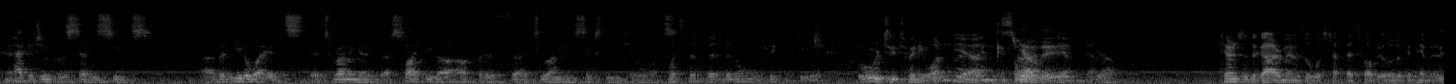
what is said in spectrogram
Okay. packaging for the seven seats. Uh, but either way, it's it's running a, a slightly lower output of uh, 216 kilowatts. What's the, the, the normal 350 is? Ooh, 221, Yeah. I think. That's somewhere right. there. Yeah. yeah. Terence is the guy who remembers all the stuff. That's why we all look at him. As,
